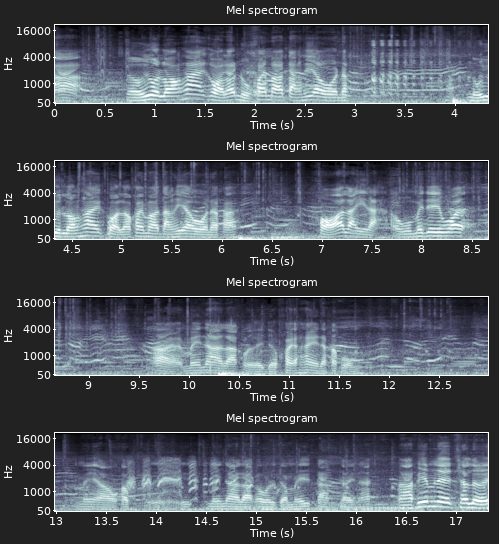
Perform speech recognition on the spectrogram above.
อ่าหนูหยุดร้องไห้ก่อนแล้วหนูค่อยมาตังค์ที่เอานะหนูหยุดร้องไห้ก่อนแล้วค่อยมาเอาตังค์ที่เอานะคะ ขออะไรล่ะโอ้ไม่ได้ว่า อ่า ไม่น่ารักเลย เดี๋ยวค่อยให้นะครับผม ไม่เอาครับเออไม่น่ารักเอาจะไม่ตามใจนะ มาพี่เอมเลดเฉลย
